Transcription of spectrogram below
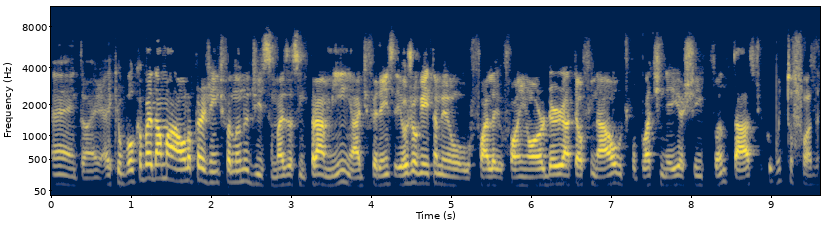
É, então, é, é que o Boca vai dar uma aula pra gente falando disso, mas assim, pra mim, a diferença. Eu joguei também o Fallen Order até o final, tipo, platinei, achei fantástico. Muito foda.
